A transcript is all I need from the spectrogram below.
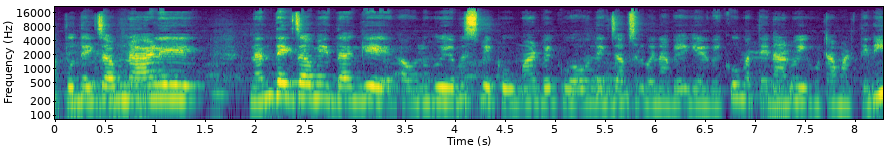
ಅಪ್ಪಂದು ಎಕ್ಸಾಮ್ ನಾಳೆ, ನಂದು ಎಕ್ಸಾಮ್ ಇದ್ದಂಗೆ ಅವನಿಗೂ ಎಬ್ಬಿಸ್ಬೇಕು, ಮಾಡಬೇಕು, ಅವನ ಎಕ್ಸಾಮ್ ಸಲುವಾಗಿ ನಾ ಬೇಗ ಹೇಳ್ಬೇಕು, ಮತ್ತು ನಾನು ಈಗ ಊಟ ಮಾಡ್ತೀನಿ.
